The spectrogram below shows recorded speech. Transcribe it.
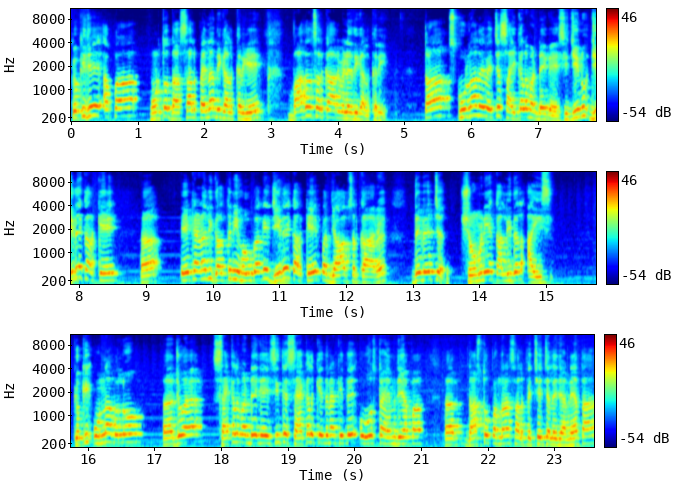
ਕਿਉਂਕਿ ਜੇ ਆਪਾਂ ਹੁਣ ਤੋਂ 10 ਸਾਲ ਪਹਿਲਾਂ ਦੀ ਗੱਲ ਕਰੀਏ ਬਾਦਲ ਸਰਕਾਰ ਵੇਲੇ ਦੀ ਗੱਲ ਕਰੀਏ ਤਾਂ ਸਕੂਲਾਂ ਦੇ ਵਿੱਚ ਸਾਈਕਲ ਵੰਡੇ ਗਏ ਸੀ ਜਿਹਨੂੰ ਜਿਹਦੇ ਕਰਕੇ ਅਹ, ਇਹ ਕਹਿਣਾ ਵੀ ਗਲਤ ਨਹੀਂ ਹੋਊਗਾ ਕਿ ਜਿਹਦੇ ਕਰਕੇ ਪੰਜਾਬ ਸਰਕਾਰ ਦੇ ਵਿੱਚ ਸ਼੍ਰੋਮਣੀ ਅਕਾਲੀ ਦਲ ਆਈ ਸੀ ਕਿਉਂਕਿ ਉਹਨਾਂ ਵੱਲੋਂ ਜੋ ਹੈ ਸਾਈਕਲ ਵੰਡੇ ਗਏ ਸੀ ਤੇ ਸਾਈਕਲ ਕਿਤੇ ਨਾ ਕਿਤੇ ਉਸ ਟਾਈਮ ਜੇ ਆਪਾਂ ਅਹ, 10 ਤੋਂ 15 ਸਾਲ ਪਿੱਛੇ ਚਲੇ ਜਾਂਦੇ ਆ ਤਾਂ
